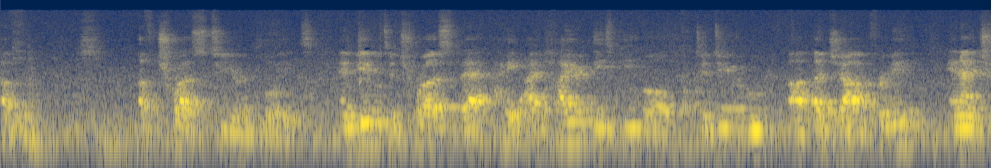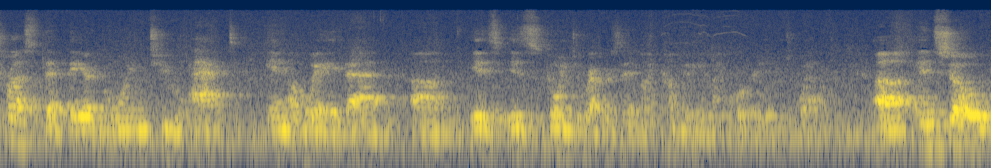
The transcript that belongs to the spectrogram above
of, of trust to your employees and be able to trust that, hey, I've hired these people to do uh, a job for me, and I trust that they are going to act in a way that um, is is, going to represent my company and my corporate image well. Uh, and so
